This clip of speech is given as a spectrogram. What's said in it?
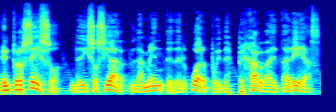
El proceso de disociar la mente del cuerpo y despejarla de tareas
